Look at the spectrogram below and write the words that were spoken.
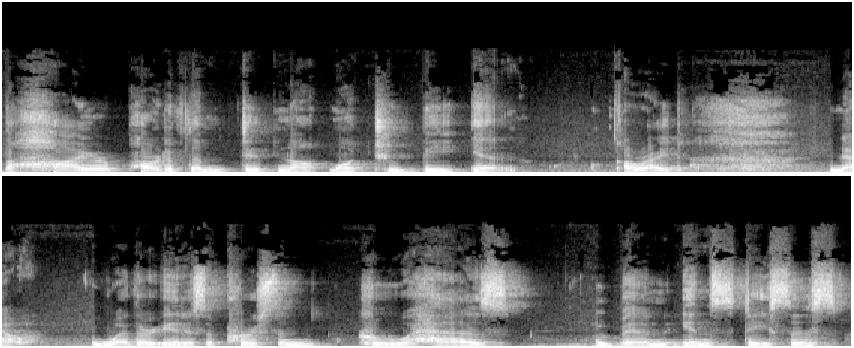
the higher part of them did not want to be in. All right? Now, whether it is a person who has been in stasis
